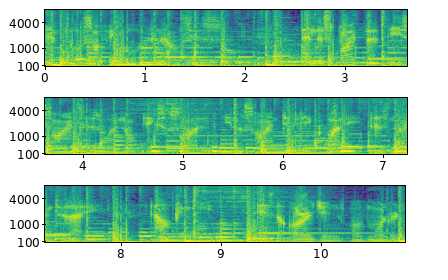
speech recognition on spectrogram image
and philosophical analysis. And despite that these sciences were not exercised in a scientific way as known today, alchemy is the origin of modern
